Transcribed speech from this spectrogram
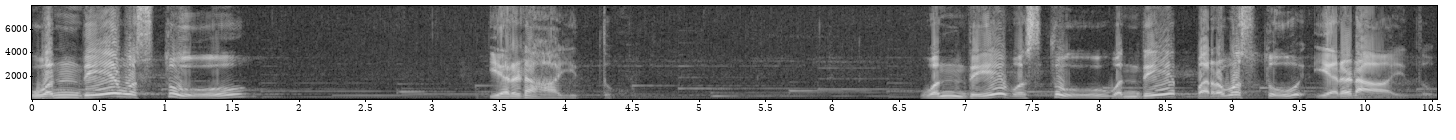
ಒಂದೇ ವಸ್ತು ಎರಡ ಆಯಿತು ಒಂದೇ ವಸ್ತು, ಒಂದೇ ಪರವಸ್ತು ಎರಡ ಆಯಿತು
